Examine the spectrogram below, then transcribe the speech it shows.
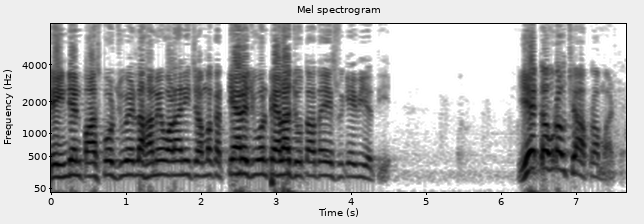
કે ઇન્ડિયન પાસપોર્ટ જુએ એટલે સામેવાળાની ચમક અત્યારે જુઓ ને પહેલા જોતા હતા એ શું કેવી હતી એ ગૌરવ છે આપણા માટે.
